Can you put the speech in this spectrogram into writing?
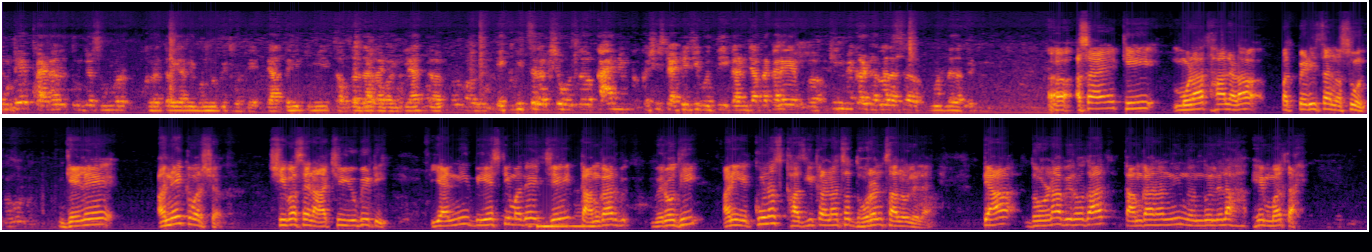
मोठे पॅनल तुमच्यासमोर खर तर या निवडणुकीत होते. त्यातही तुम्ही चौदा जागा जिंकल्यात. एकवीसचं लक्ष होतं. काय नेमकं कशी स्ट्रॅटेजी होती? कारण ज्या प्रकारे किंग मेकर ठरला असं म्हटलं जातं असं आहे की मुळात हा लढा पतपेढीचा नसून गेले अनेक वर्ष शिवसेना आजची युबीटी यांनी बीएसटी मध्ये जे कामगार विरोधी आणि एकूणच खाजगीकरणाचं धोरण चालवलेलं आहे त्या धोरणाविरोधात कामगारांनी नोंदवलेला हे मत आहे.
